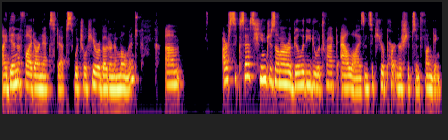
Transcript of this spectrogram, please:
identified our next steps, which we'll hear about in a moment. Um, our success hinges on our ability to attract allies and secure partnerships and funding.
